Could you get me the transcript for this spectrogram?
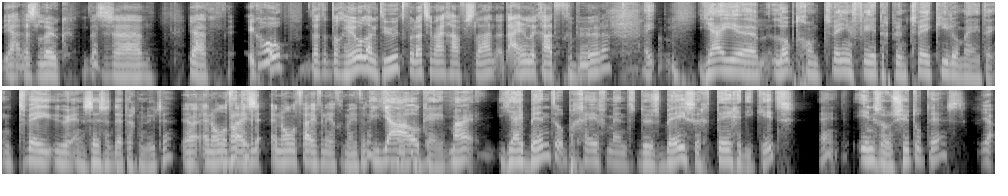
ja, dat is leuk. Dat is, eh, ja, ik hoop dat het nog heel lang duurt voordat ze mij gaan verslaan. Uiteindelijk gaat het gebeuren. Jij eh, loopt gewoon 42,2 kilometer in 2 uur en 36 minuten. Ja, en, 195, en 195 meter. Ja, oké. Maar jij bent op een gegeven moment dus bezig tegen die kids. Hè, in zo'n shuttle-test. Ja.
